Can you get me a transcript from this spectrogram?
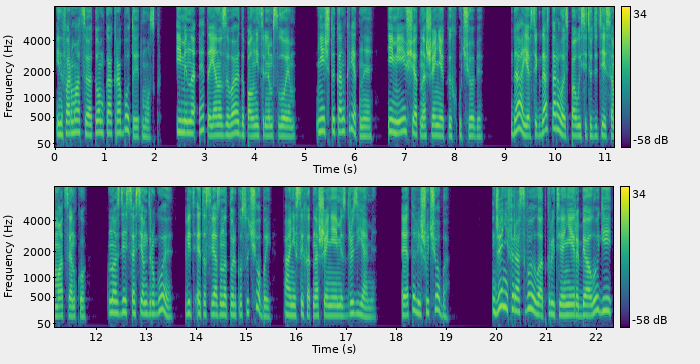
информацию о том, как работает мозг. Именно это я называю дополнительным слоем. Нечто конкретное, имеющее отношение к их учебе. Да, я всегда старалась повысить у детей самооценку, но здесь совсем другое — ведь это связано только с учебой, а не с их отношениями с друзьями. Это лишь учеба. Дженнифер освоила открытия нейробиологии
